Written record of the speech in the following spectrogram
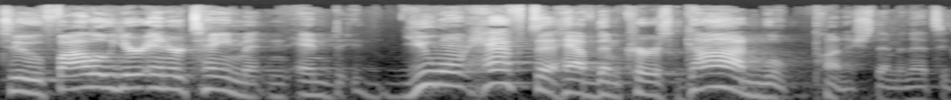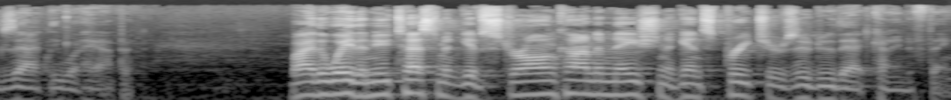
to follow your entertainment. And, and you won't have to have them cursed. God will punish them. And that's exactly what happened. By the way, the New Testament gives strong condemnation against preachers who do that kind of thing,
